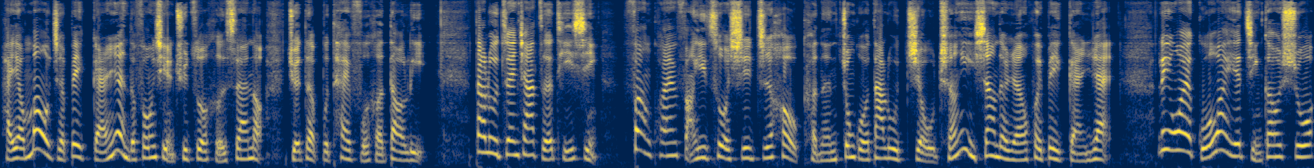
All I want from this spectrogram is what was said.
还要冒着被感染的风险去做核酸了，觉得不太符合道理。大陆专家则提醒。放宽防疫措施之后，可能中国大陆九成以上的人会被感染。另外，国外也警告说，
